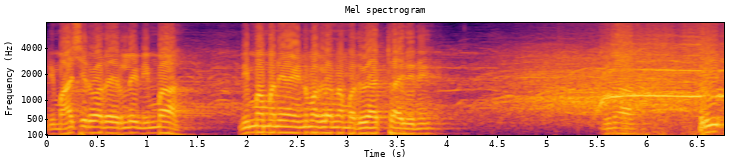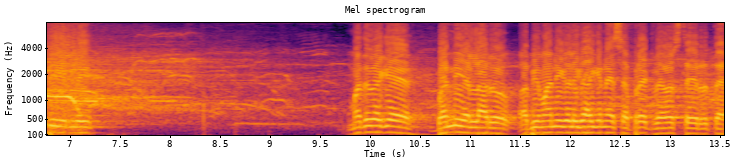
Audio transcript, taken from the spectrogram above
ನಿಮ್ಮ ಆಶೀರ್ವಾದ ಇರಲಿ. ನಿಮ್ಮ ನಿಮ್ಮ ಮನೆಯ ಹೆಣ್ಮಗಳನ್ನು ಮದುವೆ ಆಗ್ತಾ ಇದ್ದೀನಿ. ನಿಮ್ಮ ಪ್ರೀತಿ ಇರಲಿ. ಮದುವೆಗೆ ಬನ್ನಿ ಎಲ್ಲರೂ. ಅಭಿಮಾನಿಗಳಿಗಾಗಿನೇ ಸಪ್ರೇಟ್ ವ್ಯವಸ್ಥೆ ಇರುತ್ತೆ.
